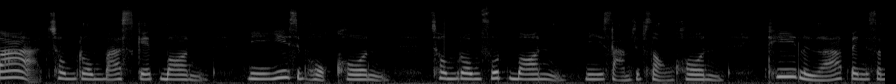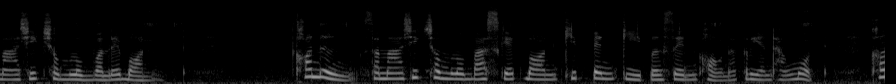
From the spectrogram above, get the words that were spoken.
ว่าชมรมบาสเกตบอลมี 26 คน ชมรมฟุตบอลมี 32 คน ที่เหลือเป็นสมาชิกชมรมวอลเลย์บอล ข้อ 1 สมาชิกชมรมบาสเกตบอลคิดเป็นกี่เปอร์เซ็นต์ของนักเรียนทั้งหมด ข้อ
